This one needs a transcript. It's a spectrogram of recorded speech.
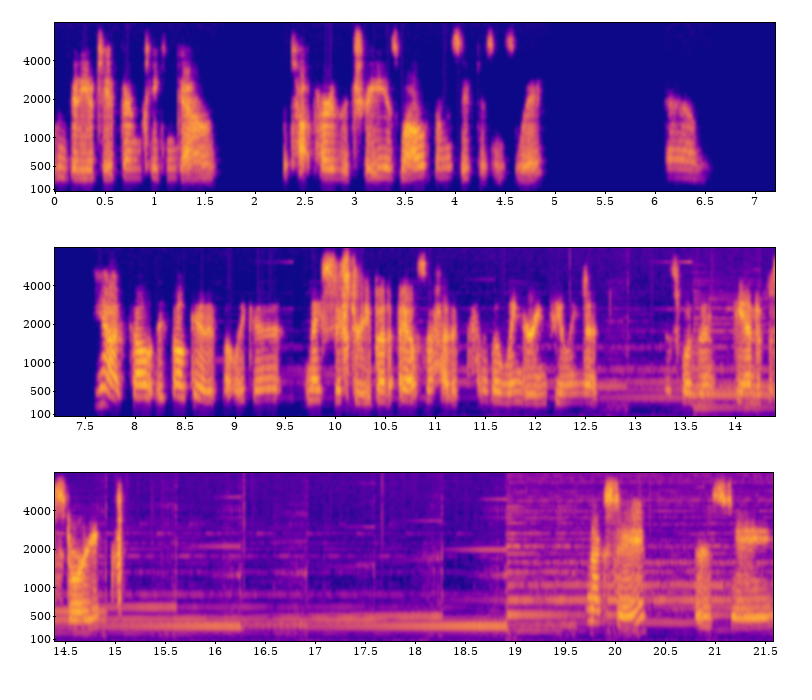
we videotaped them taking down the top part of the tree as well from a safe distance away. Um, yeah, it felt it felt good. It felt like a nice victory, but I also had a kind of a lingering feeling that this wasn't the end of the story. Next day, Thursday,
